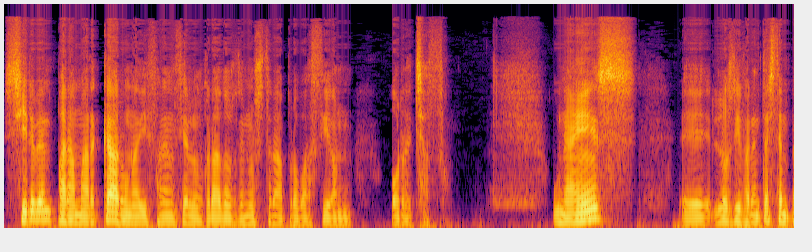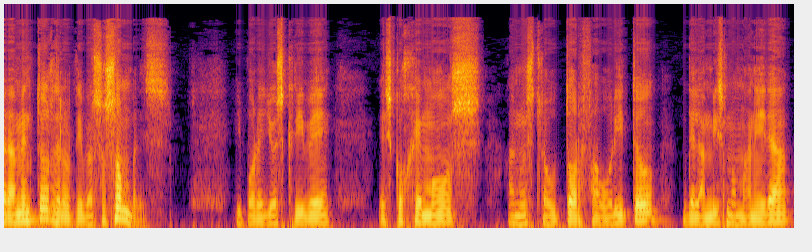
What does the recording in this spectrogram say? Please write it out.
sirven para marcar una diferencia en los grados de nuestra aprobación o rechazo. Una es eh, los diferentes temperamentos de los diversos hombres, y por ello escribe, escogemos a nuestro autor favorito de la misma manera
